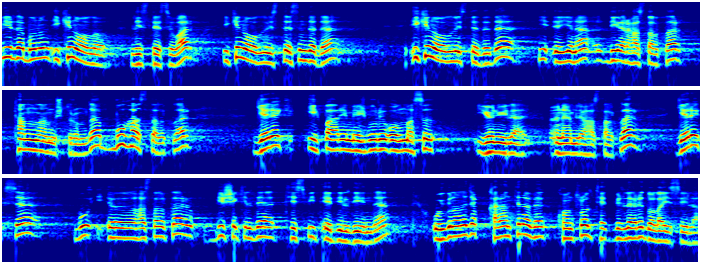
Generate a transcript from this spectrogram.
Bir de bunun iki nolu listesi var. İki nolu listesinde de İki nolu listede de yine diğer hastalıklar tanımlanmış durumda. Bu hastalıklar gerek ihbari mecburi olması yönüyle önemli hastalıklar, gerekse bu e, hastalıklar bir şekilde tespit edildiğinde uygulanacak karantina ve kontrol tedbirleri dolayısıyla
